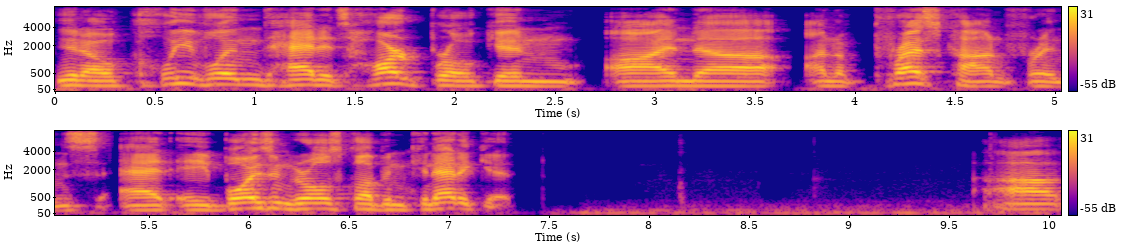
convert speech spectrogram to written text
you know Cleveland had its heart broken on uh, on a press conference at a Boys and Girls Club in Connecticut uh,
